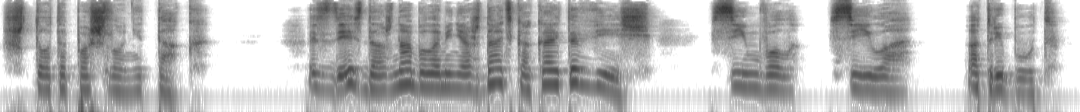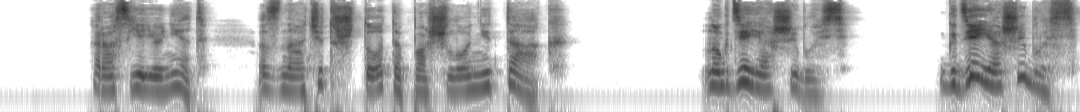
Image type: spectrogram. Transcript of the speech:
Что-то пошло не так. Здесь должна была меня ждать какая-то вещь, символ, сила, атрибут. Раз ее нет, значит, что-то пошло не так. Но где я ошиблась? Где я ошиблась?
